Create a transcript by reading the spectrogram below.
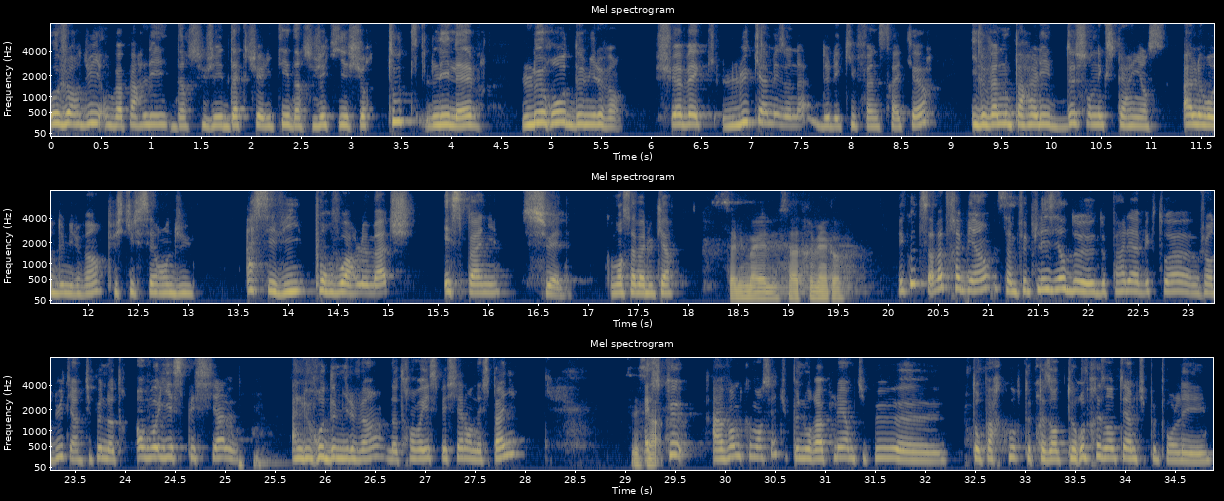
Aujourd'hui, on va parler d'un sujet d'actualité, d'un sujet qui est sur toutes les lèvres, l'Euro 2020. Je suis avec Lucas Maisonna de l'équipe Fan Striker. Il va nous parler de son expérience à l'Euro 2020 puisqu'il s'est rendu à Séville pour voir le match Espagne-Suède. Comment ça va Lucas? Salut Maël, ça va très bien toi? Écoute, ça va très bien. Ça me fait plaisir de, de parler avec toi aujourd'hui. Tu es un petit peu notre envoyé spécial à l'Euro 2020, notre envoyé spécial en Espagne. C'est ça. Est-ce que, avant de commencer, tu peux nous rappeler un petit peu euh, ton parcours, te, présente, te représenter un petit peu pour les,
